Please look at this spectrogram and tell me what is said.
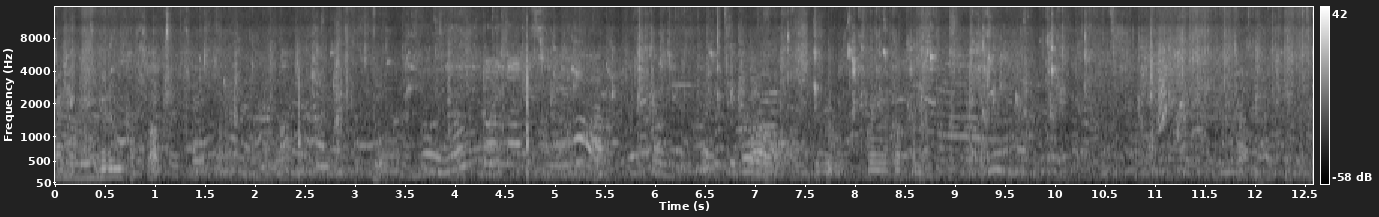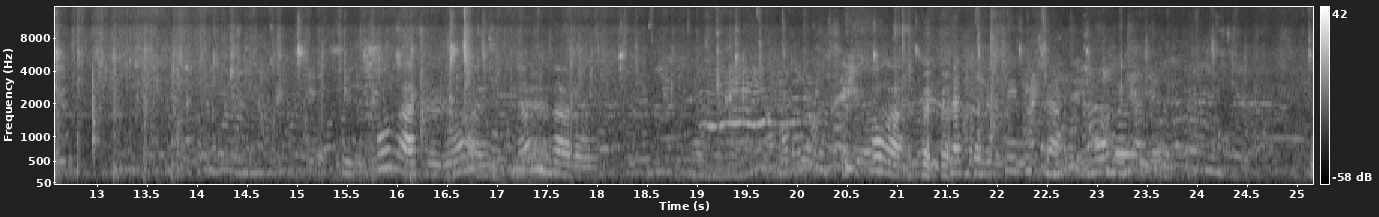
何ぬいぐるみ買った？尻尾がすごい。なんだろう。尻尾が、なんか虫みたい。芋みた。い。や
